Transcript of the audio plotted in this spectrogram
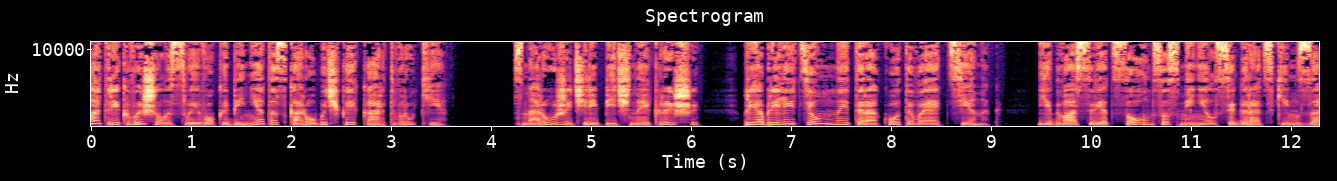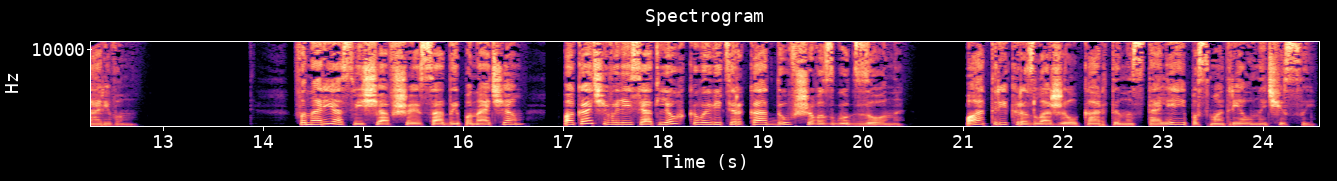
Патрик вышел из своего кабинета с коробочкой карт в руке. Снаружи черепичные крыши приобрели темный терракотовый оттенок. Едва свет солнца сменился городским заревом. Фонари, освещавшие сады по ночам, покачивались от легкого ветерка, дувшего с гудзона. Патрик разложил карты на столе и посмотрел на часы.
